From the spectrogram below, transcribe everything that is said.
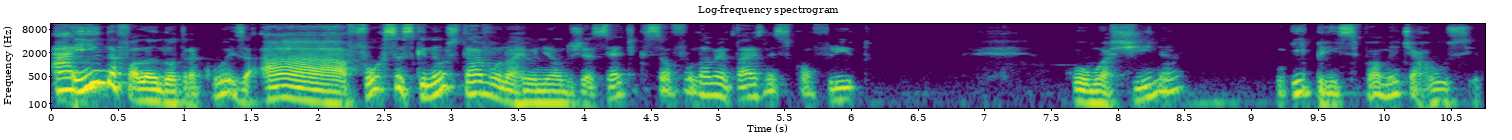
Ainda falando outra coisa, há forças que não estavam na reunião do G7 que são fundamentais nesse conflito, como a China e principalmente a Rússia.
